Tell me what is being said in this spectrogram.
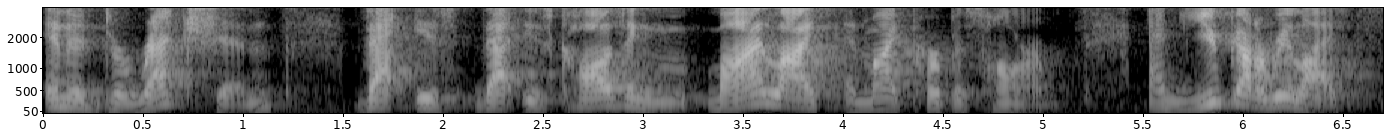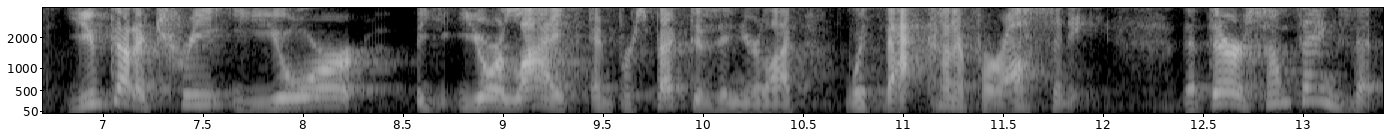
in a direction that is, that is causing my life and my purpose harm. And you've got to realize you've got to treat your, your life and perspectives in your life with that kind of ferocity. That there are some things that,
